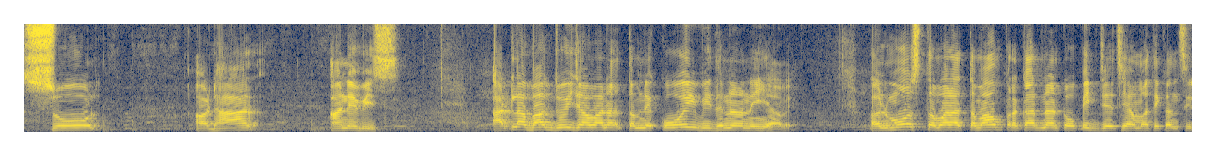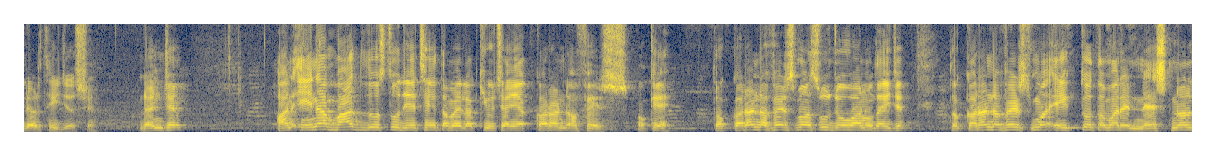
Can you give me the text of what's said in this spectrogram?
સોળ, અઢાર અને વીસ. આટલા ભાગ જોઈ જવાના, તમને કોઈ વિઘ્ન નહીં આવે. ઓલમોસ્ટ તમારા તમામ પ્રકારના ટોપિક જે છે આમાંથી કન્સિડર થઈ જશે. ડન છે? અને એના બાદ દોસ્તો જે છે તમે લખ્યું છે અહીંયા કરંટ અફેર્સ ઓકે તો કરંટ અફેર્સમાં શું જોવાનું થાય છે? તો કરંટ અફેર્સમાં એક તો તમારે નેશનલ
